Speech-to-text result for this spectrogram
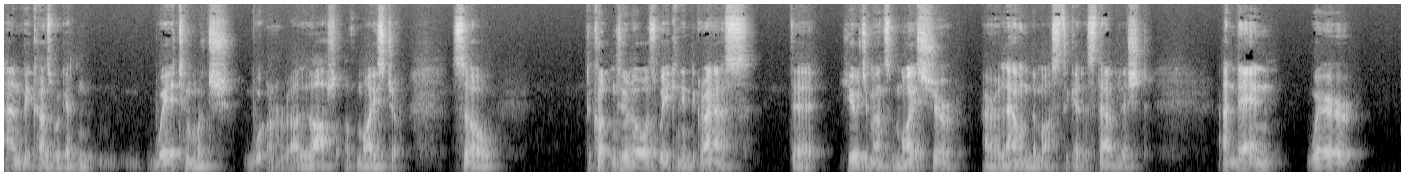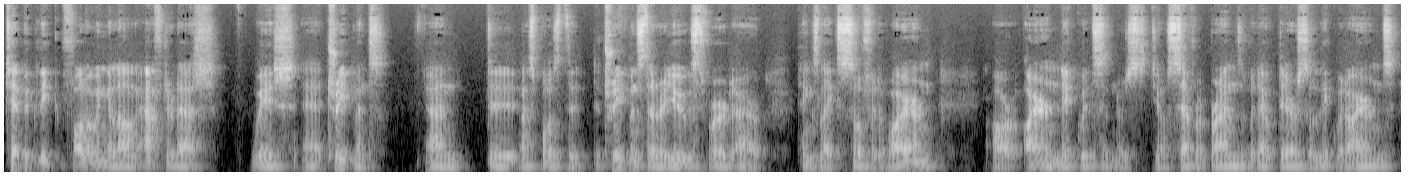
and because we're getting way too much, or a lot of moisture. So the cutting too low is weakening the grass. The huge amounts of moisture are allowing the moss to get established. And then we're typically following along after that with uh, treatments. And the, I suppose the, the treatments that are used for it are things like sulfate of iron or iron liquids. And there's, you know, several brands of it out there. So liquid irons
